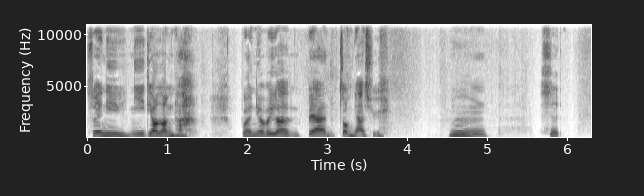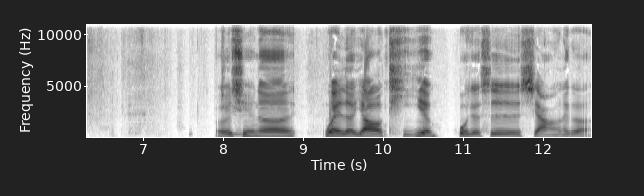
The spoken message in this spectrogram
所以你你一定要让它，不然你要被它被它撞下去。嗯，是，而且呢，为了要体验，或者是想那个，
